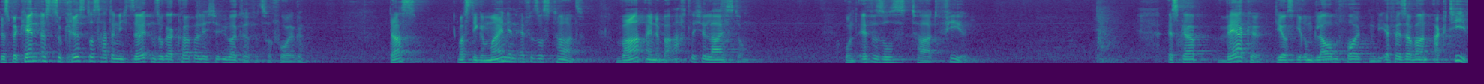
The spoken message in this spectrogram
Das Bekenntnis zu Christus hatte nicht selten sogar körperliche Übergriffe zur Folge. Das, was die Gemeinde in Ephesus tat, war eine beachtliche Leistung und Ephesus tat viel. Es gab Werke, die aus ihrem Glauben folgten. Die Epheser waren aktiv.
